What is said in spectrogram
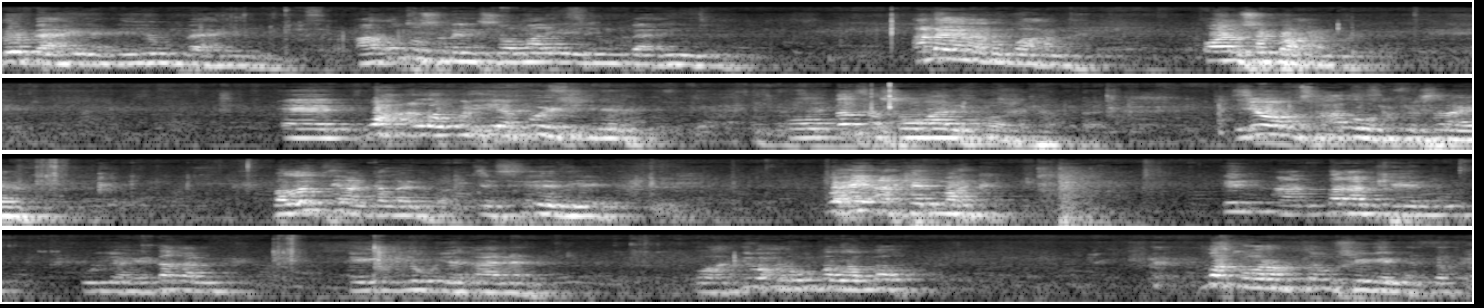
loo baahan yahay iyo u baahan yahay aan u tusnay Soomaali iyo u baahan yahay annagana u baahan nahay waan soo baahan nahay wax alla wixii aan ku heshiinana oo dadka soomaaliya ku iyagoo maslaxadooda ka fiirsanayana ballantii aan galnay ee sideedii waxay arkeen marka in aan dhaqankeenu uu yahay dhaqan ay iyagu yaqaanaan. Oo haddii wax lagu ballamo marka hore runta u sheegayna dadka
